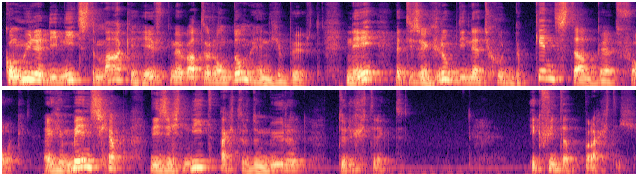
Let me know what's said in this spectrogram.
commune die niets te maken heeft met wat er rondom hen gebeurt. Nee, het is een groep die net goed bekend staat bij het volk. Een gemeenschap die zich niet achter de muren terugtrekt. Ik vind dat prachtig.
